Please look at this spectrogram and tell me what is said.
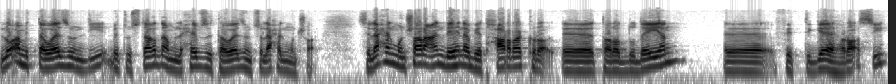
لؤم التوازن دي بتستخدم لحفظ توازن سلاح المنشار. سلاح المنشار عندي هنا بيتحرك آه، تردديا آه، في اتجاه رأسي.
